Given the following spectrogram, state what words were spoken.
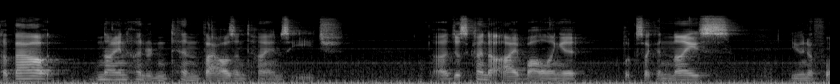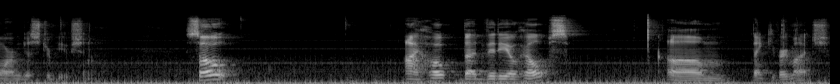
about 910,000 times each. Uh, just kind of eyeballing it, looks like a nice uniform distribution. So, I hope that video helps. Um, thank you very much.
